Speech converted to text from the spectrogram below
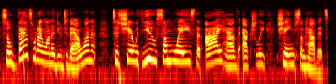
So that's what I want to do today. I want to share with you some ways that I have actually changed some habits.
